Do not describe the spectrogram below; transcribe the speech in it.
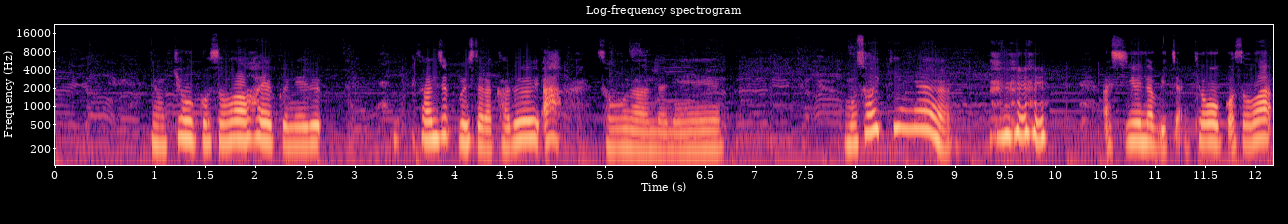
でも今日こそは早く寝る。30分したら軽い。あ、そうなんだね。もう最近ね、足湯なびちゃん、今日こそは、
